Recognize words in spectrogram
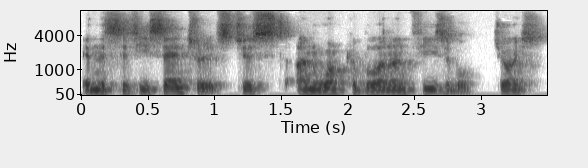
in the city centre. It's just unworkable and unfeasible. Joyce.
